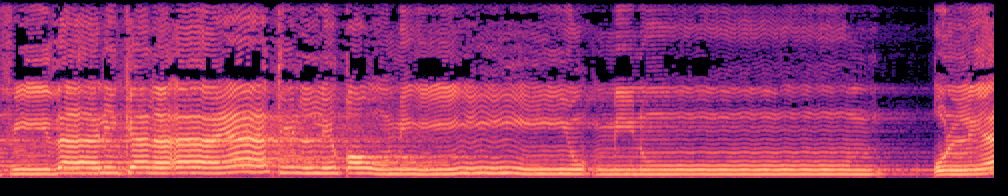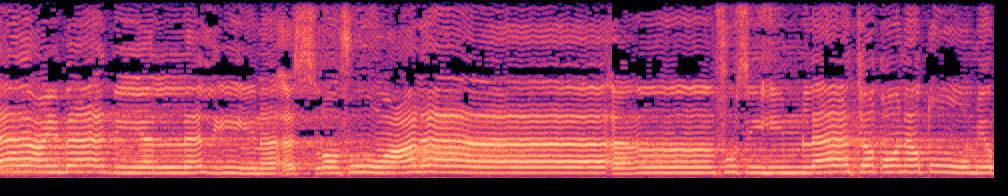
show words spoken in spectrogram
في ذلك لايات لقوم يؤمنون قل يا عبادي الذين اسرفوا على انفسهم لا تقنطوا من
